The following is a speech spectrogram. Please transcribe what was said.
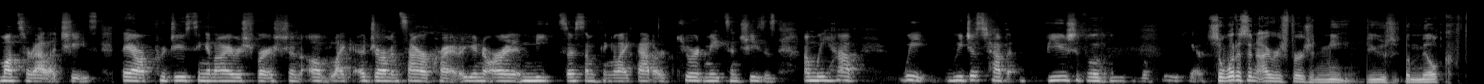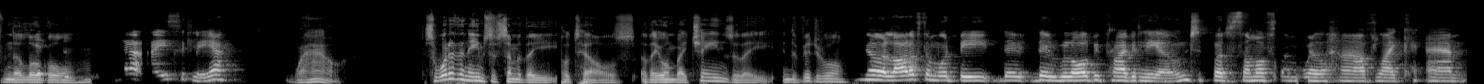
mozzarella cheese. They are producing an Irish version of like a German sauerkraut, or you know, or meats or something like that, or cured meats and cheeses. And we have we we just have beautiful, beautiful food here. So, what does an Irish version mean? Do you use the milk from the local. yeah, basically, yeah. Wow. So, what are the names of some of the hotels? Are they owned by chains? Are they individual? No, a lot of them would be. They they will all be privately owned, but some of them will have like um,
